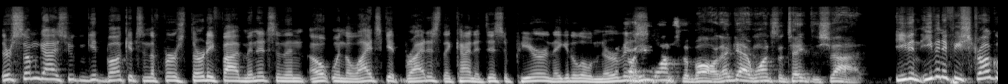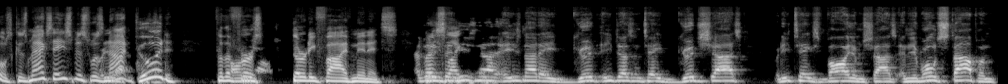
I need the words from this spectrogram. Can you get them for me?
there's some guys who can get buckets in the first 35 minutes and then oh when the lights get brightest they kind of disappear and they get a little nervous. Oh, he wants the ball. That guy wants to take the shot. Even even if he struggles cuz Max Abmas was oh, not yeah. good for the oh, first no. 35 minutes. As I said, like, he's not he's not a good he doesn't take good shots, but he takes volume shots and it won't stop him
